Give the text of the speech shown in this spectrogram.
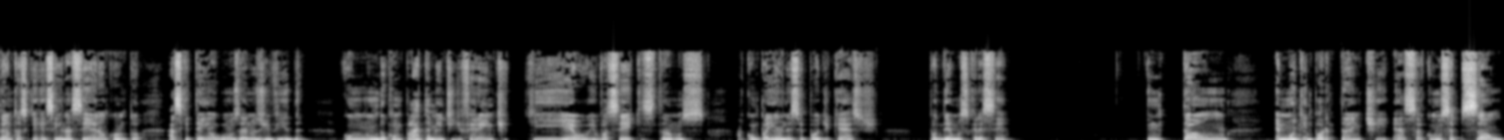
tanto as que recém-nasceram quanto as que têm alguns anos de vida, com um mundo completamente diferente que eu e você que estamos acompanhando esse podcast podemos crescer. Então, é muito importante essa concepção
